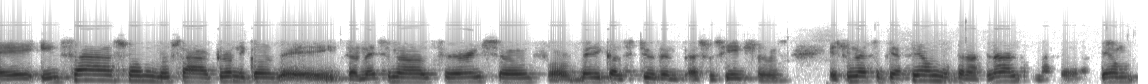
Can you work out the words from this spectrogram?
Eh, INSA son los acrónicos de International Federation for Medical Student Associations. Es una asociación internacional, una federación,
